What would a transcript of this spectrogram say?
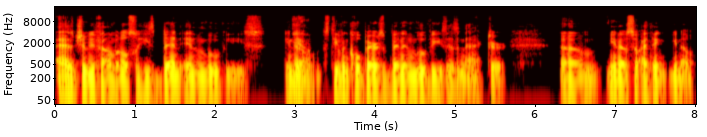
as Jimmy Fallon, but also he's been in movies. You know, yeah. Stephen Colbert's been in movies as an actor. Um, you know, so I think, you know,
